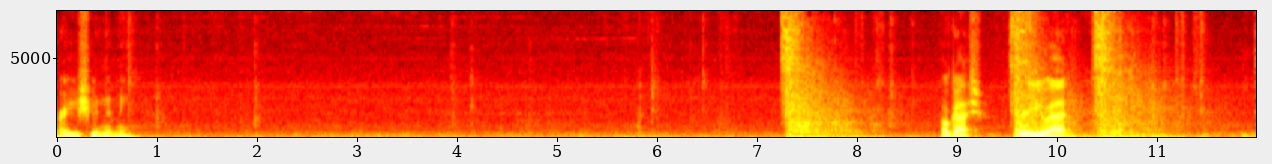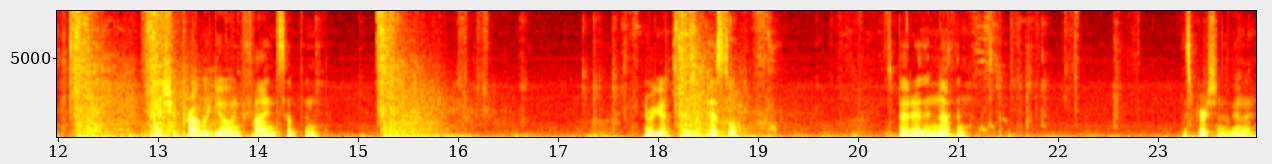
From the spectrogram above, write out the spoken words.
Are you shooting at me? Oh gosh, where are you at? I should probably go and find something. There we go. There's a pistol. It's better than nothing. This person's gonna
